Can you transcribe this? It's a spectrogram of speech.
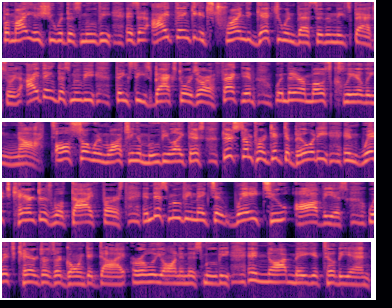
but my issue with this movie is that I think it's trying to get you invested in these backstories. I think this movie thinks these backstories are effective when they are most clearly not. Also, when watching a movie like this, there's some predictability in which characters will die first. And this movie makes it way too obvious which characters are going to die early on in this movie and not make it till the end.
